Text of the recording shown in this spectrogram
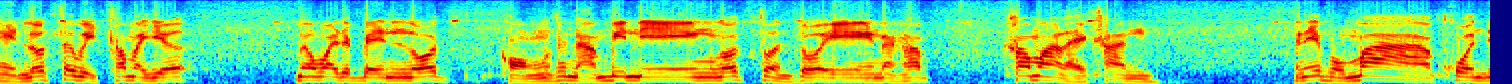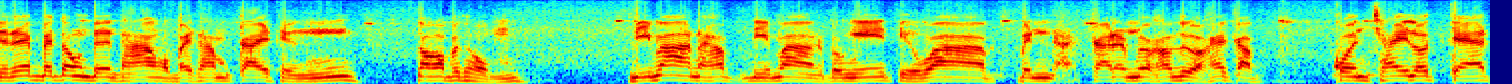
เห็นรถสวิตเข้ามาเยอะ ไม่ว่าจะเป็นรถของสนามบินเองรถส่วนตัวเองนะครับ เข้ามาหลายคันอันนี้ผมว่าคนจะได้ไม่ต้องเดินทางออกไปทำไกลถึงนครปฐมดีมากนะครับ ดีมากตรงนี้ถือว่าเป็นการดำเนินความสะดวกให้กับคนใช้รถแก๊ส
